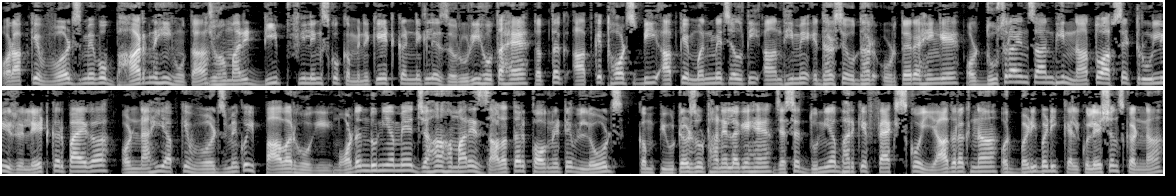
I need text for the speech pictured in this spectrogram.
और आपके वर्ड्स में वो भार नहीं होता, जो हमारी डीप फीलिंग्स को कम्युनिकेट करने के लिए ज़रूरी होता है, तब तक आपके थॉट्स भी आपके मन में चलती आंधी में इधर से उधर उड़ते रहेंगे और दूसरा इंसान भी ना तो आपसे ट्रूली रिलेट कर पाएगा और ना ही आपके वर्ड्स में कोई पावर होगी। मॉडर्न दुनिया में जहाँ हमारे ज़्यादातर कॉग्नेटिव लोड्स कंप्यूटर्स उठाने लगे हैं, जैसे दुनिया भर के फैक्ट्स को याद रखना और बड़ी बड़ी कैलकुलेशन करना,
